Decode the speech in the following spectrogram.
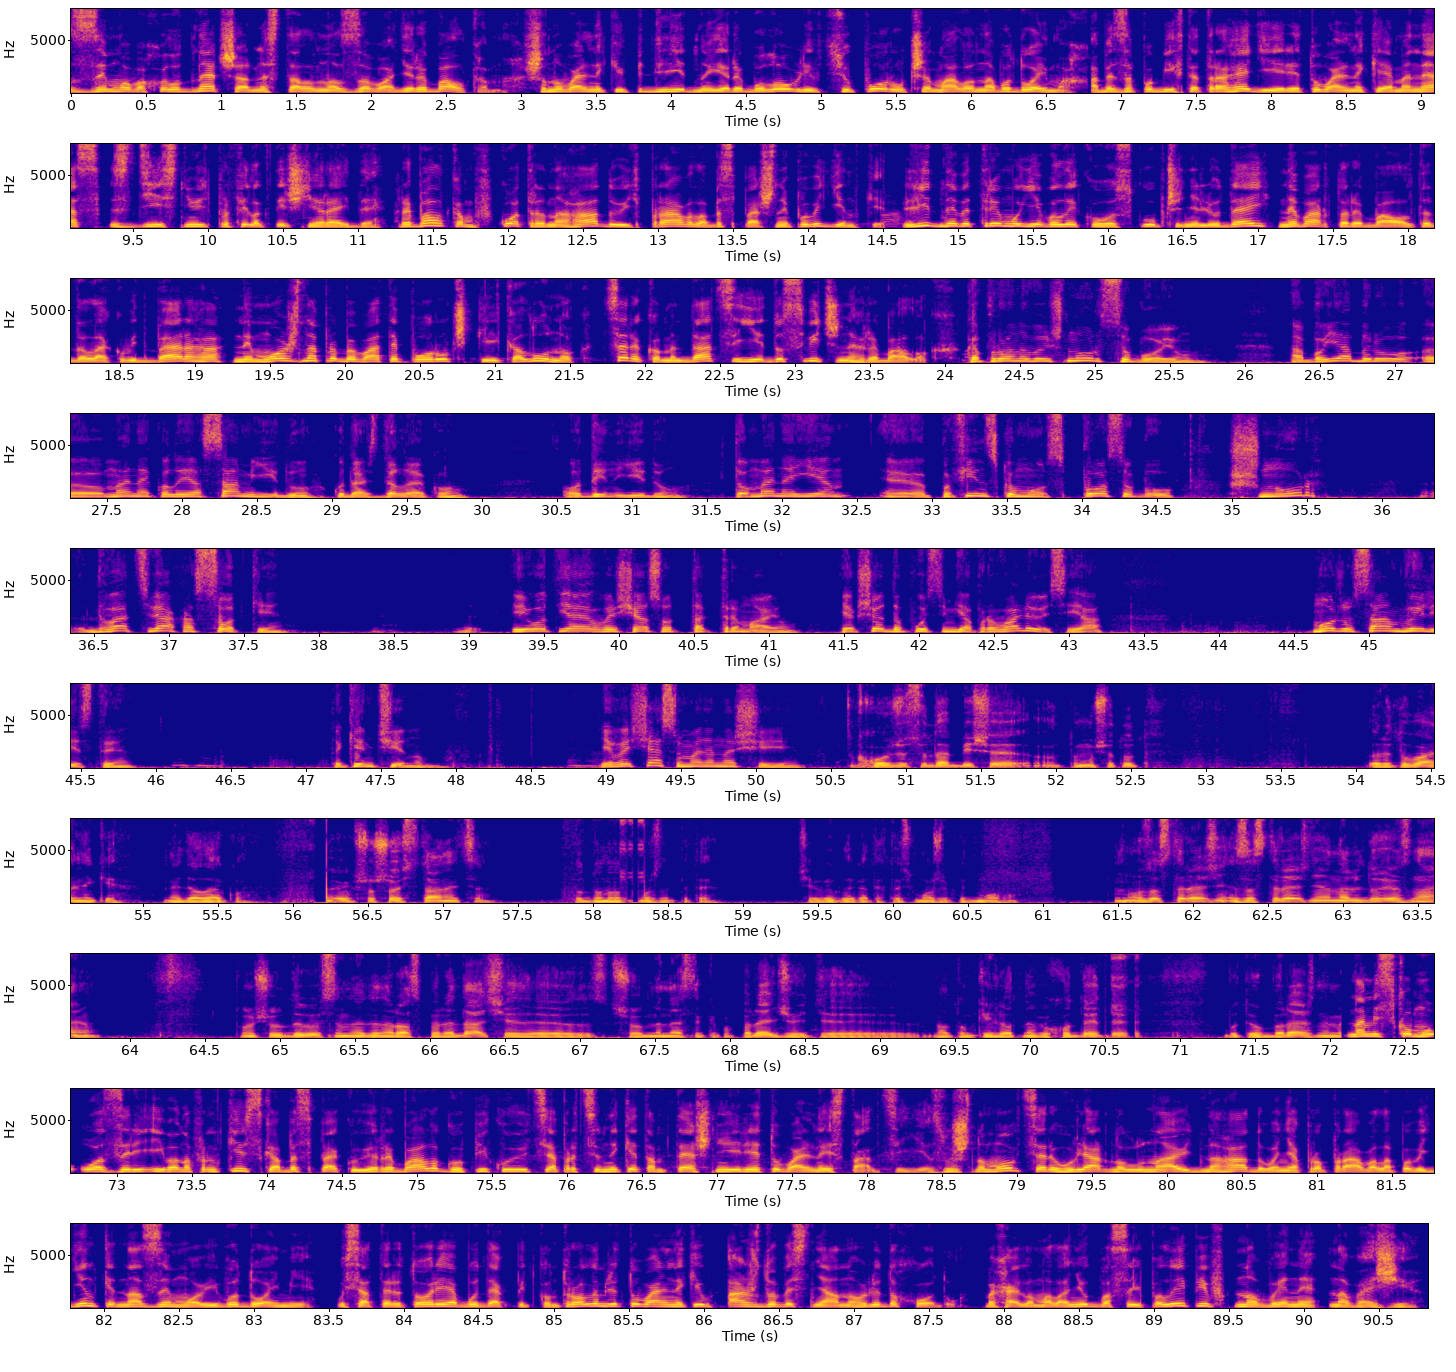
Зимова холоднеча не стала на заваді рибалкам. Шанувальників підлідної риболовлі в цю пору чимало на водоймах. Аби запобігти трагедії, рятувальники МНС здійснюють профілактичні рейди. Рибалкам вкотре нагадують правила безпечної поведінки. Лід не витримує великого скупчення людей, не варто рибалити далеко від берега, не можна пробивати поруч кілька лунок. Це рекомендації досвідчених рибалок. капроновий шнур з собою. Або я беру, е, в мене, коли я сам їду кудись далеко, один їду, то в мене є е, по фінському способу шнур, два цвяха сотки. І от я весь час от так тримаю. Якщо, допустимо, я провалююсь, я можу сам вилізти таким чином. І весь час у мене на шиї. Ходжу сюди більше, тому що тут рятувальники недалеко. Якщо щось станеться, то до нас можна піти. Чи викликати хтось може підмогу. Ну, застереження, застереження на льду я знаю. Тому що дивився не один раз передачі, е, що менесники попереджують е, на тонкий льот не виходити, бути обережними. На міському озері Івано-Франківська безпекою рибалок опікуються працівники тамтешньої рятувальної станції. З гучномовця регулярно лунають нагадування про правила поведінки на зимовій водоймі. Уся територія буде під контролем рятувальників аж до весняного льодоходу. Михайло Маланюк, Василь Пилипів. Новини на вежі.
